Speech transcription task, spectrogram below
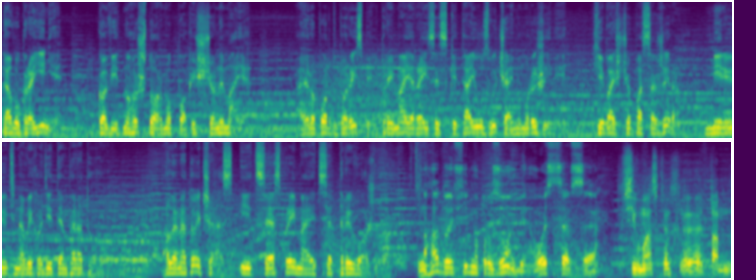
Та в Україні ковідного шторму поки що немає. Аеропорт Бориспіль приймає рейси з Китаю у звичайному режимі, хіба що пасажирам міряють на виході температуру. Але на той час і це сприймається тривожно. Нагадує фільми про зомбі. Ось це все. Всі в масках, е, там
